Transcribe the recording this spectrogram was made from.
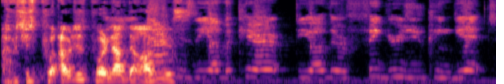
I was just I was just pointing out the obvious. is the other char- the other figures you can get:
